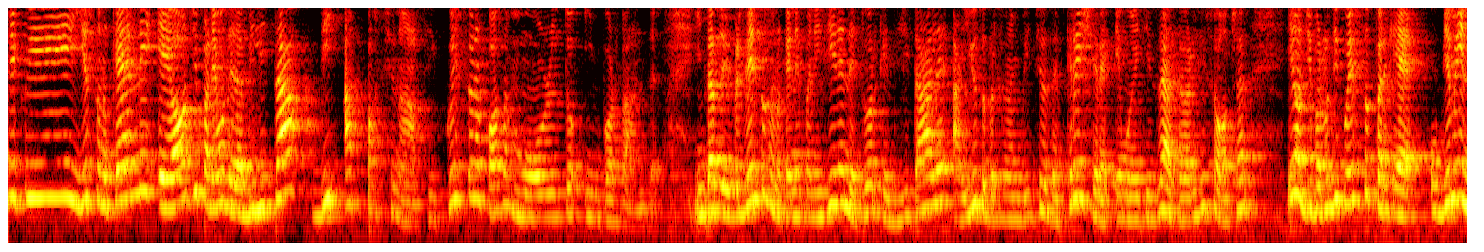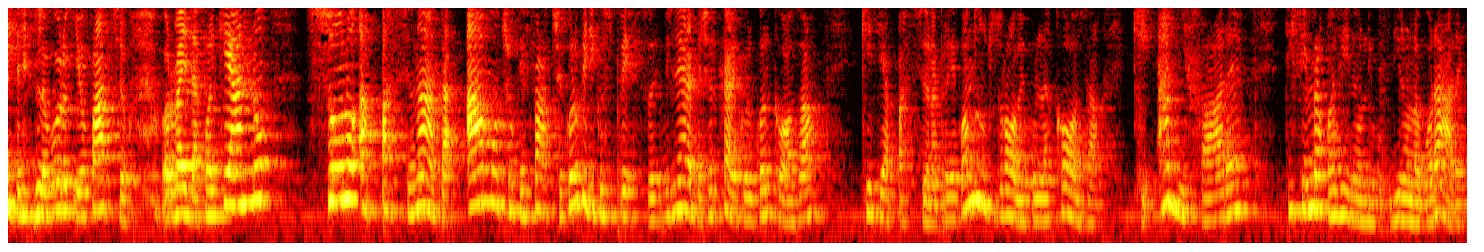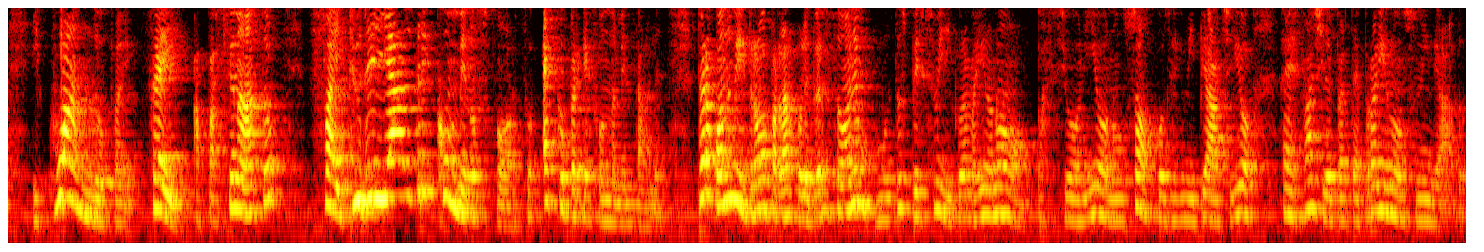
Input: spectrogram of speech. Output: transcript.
Eccoci qui, io sono Kenny e oggi parliamo dell'abilità di appassionarsi. Questa è una cosa molto importante. Intanto vi presento, sono Kenny Panisile, network digitale, aiuto persone ambiziose a crescere e monetizzare attraverso i social e oggi parlo di questo perché ovviamente il lavoro che io faccio ormai da qualche anno sono appassionata, amo ciò che faccio e quello che dico spesso è che bisognerebbe cercare quel qualcosa che ti appassiona, perché quando tu trovi quella cosa che ami fare, ti sembra quasi di non, di non lavorare e quando fai, sei appassionato fai più degli altri con meno sforzo. Ecco perché è fondamentale. Però quando mi ritrovo a parlare con le persone, molto spesso mi dicono: Ma io non ho passioni, io non so cosa che mi piace, io eh, è facile per te, però io non sono in grado.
